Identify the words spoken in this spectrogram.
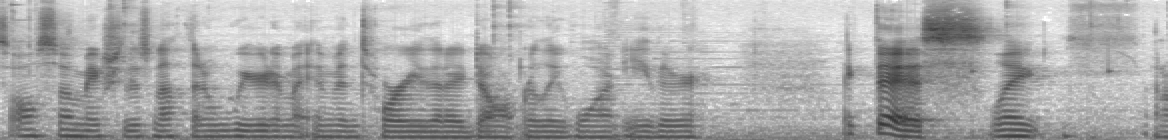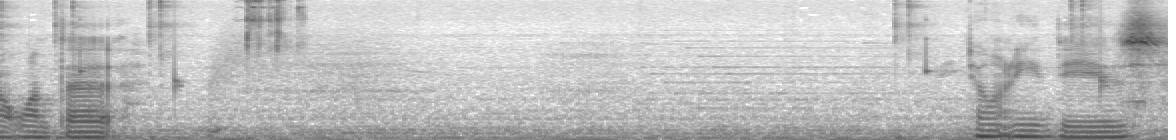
Let's also make sure there's nothing weird in my inventory that I don't really want either. Like this. Like, I don't want that. I don't need these.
